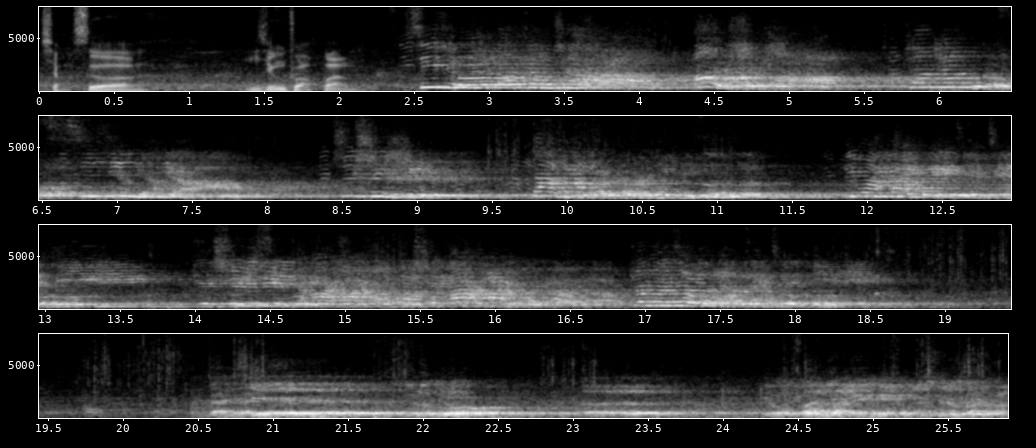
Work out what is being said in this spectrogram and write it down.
角色已经转换了。西哲要上场二十张可欣雅，这是大女儿的名字。另外还有一件球衣，也是写着二十号，这是二女儿的，专门做了两件球衣。感谢俱乐部，呃，给我办这个仪式吧，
